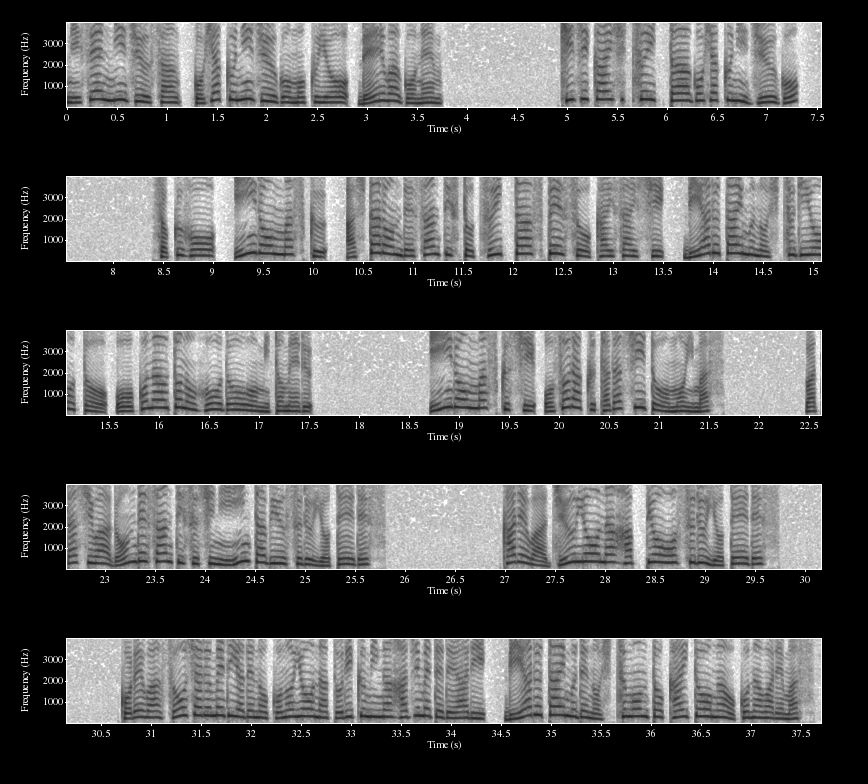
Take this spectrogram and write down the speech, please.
2023-525木曜、令和5年。記事開始ツイッター525速報、イーロン・マスク、アシュタロンでサンティスとツイッタースペースを開催し、リアルタイムの質疑応答を行うとの報道を認める。イーロン・マスク氏、おそらく正しいと思います。私はロンデサンティス氏にインタビューする予定です。彼は重要な発表をする予定です。これはソーシャルメディアでのこのような取り組みが初めてであり、リアルタイムでの質問と回答が行われます。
